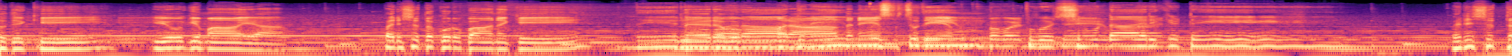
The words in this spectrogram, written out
സ്തുതിക്ക് യോഗ്യമായ പരിശുദ്ധ കുർബാനയ്ക്ക് നേരവും പരിശുദ്ധ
